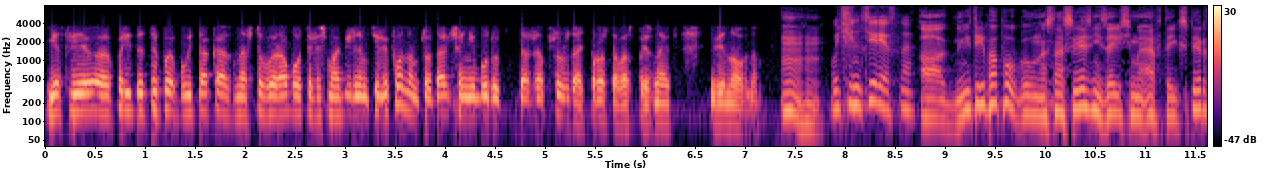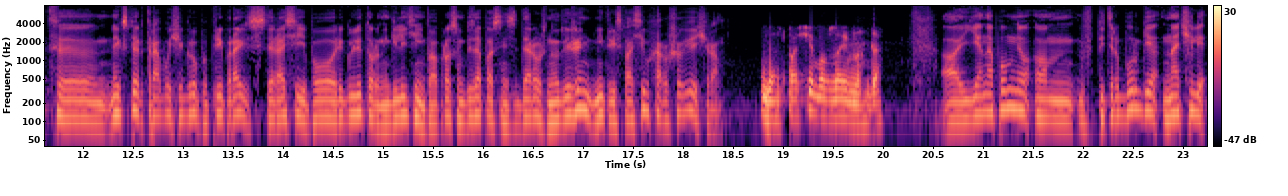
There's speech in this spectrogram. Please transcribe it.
если э, при ДТП будет доказано, что вы работали с мобильным телефоном, то дальше не будут даже обсуждать, просто вас признают виновным. Угу. Очень интересно. А, Дмитрий Попов был у нас на связи, независимый автоэксперт, э, эксперт рабочей группы группы при правительстве России по регуляторной гильотине по вопросам безопасности дорожного движения. Дмитрий, спасибо, хорошего вечера. Да, спасибо взаимно, да. А, я напомню, в Петербурге начали,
